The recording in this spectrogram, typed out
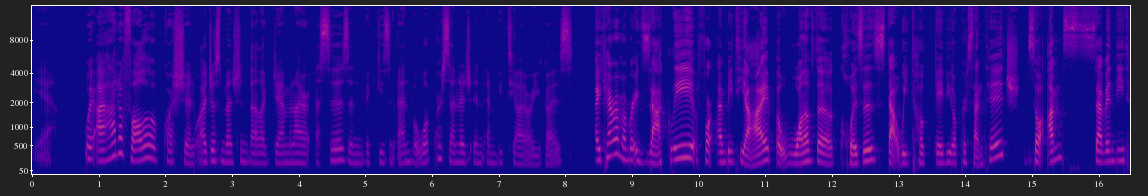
yeah. Wait, I had a follow up question. I just mentioned that like Jam and I are S's and Vicky's an N, but what percentage in MBTI are you guys? I can't remember exactly for MBTI, but one of the quizzes that we took gave you a percentage. So I'm 72%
